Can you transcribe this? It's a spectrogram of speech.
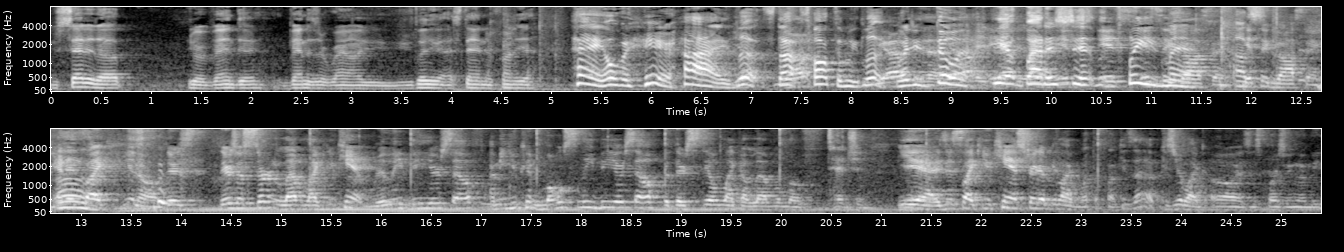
you set it up. You're a vendor. Vendors around you. You literally got to stand in front of you. Hey, over here. Hi. Look. Stop. Yeah. Talk to me. Look. Yeah. What are you Yeah. doing? Yeah. Buy this It's- shit, it's- please, it's man. Exhausting. Uh, it's exhausting, and uh. it's like you know, there's there's a certain level. Like you can't really be yourself. I mean, you can mostly be yourself, but there's still like a level of Tension. Yeah. It's just like you can't straight up be like, "What the fuck is up?" Because you're like, "Oh, is this person gonna be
